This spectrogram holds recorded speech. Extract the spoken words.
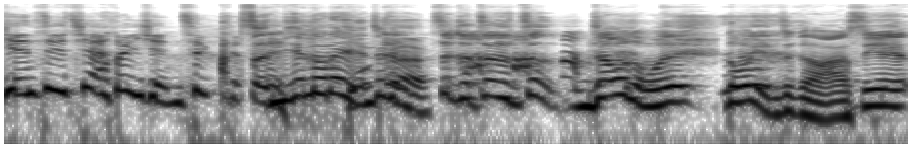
原地竟然会演这个，整天都在演这个，这个这个这，你知道为什么会都演这个吗？是因为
